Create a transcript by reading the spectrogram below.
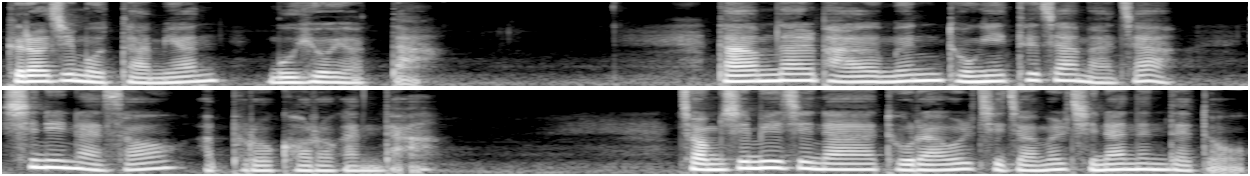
그러지 못하면 무효였다. 다음날 바음은 동이 트자마자 신이 나서 앞으로 걸어간다. 점심이 지나 돌아올 지점을 지났는데도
